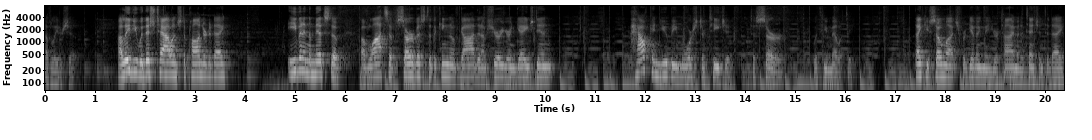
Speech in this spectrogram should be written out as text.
of leadership. I leave you with this challenge to ponder today. Even in the midst of, of lots of service to the kingdom of God that I'm sure you're engaged in, how can you be more strategic to serve with humility? Thank you so much for giving me your time and attention today.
